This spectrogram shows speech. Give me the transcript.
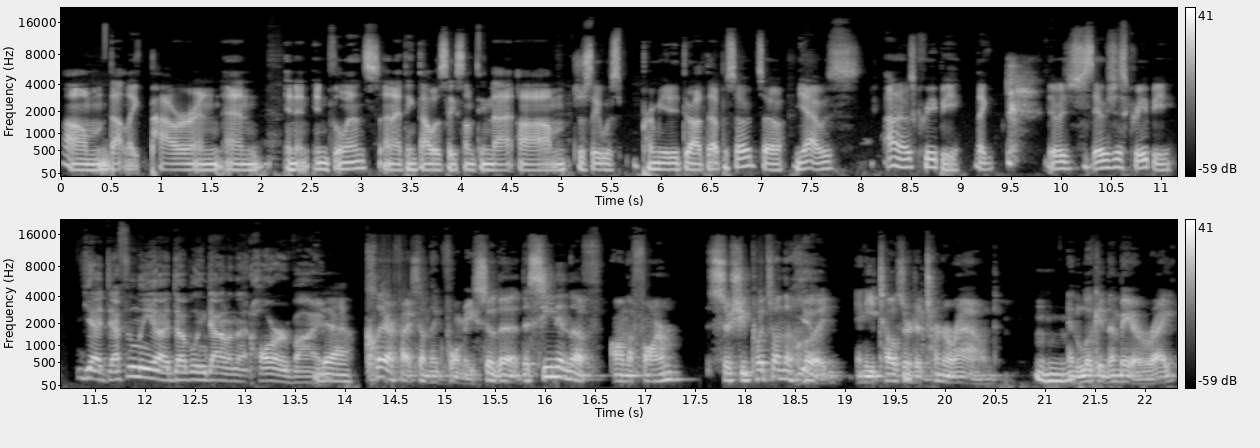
Um, that like power and, and and an influence, and I think that was like something that um just like was permeated throughout the episode. So yeah, it was. I don't know. It was creepy. Like it was just it was just creepy. Yeah, definitely uh, doubling down on that horror vibe. Yeah. clarify something for me. So the the scene in the on the farm. So she puts on the Yeah. hood and he tells her to turn around hmm and look in the mirror, right?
